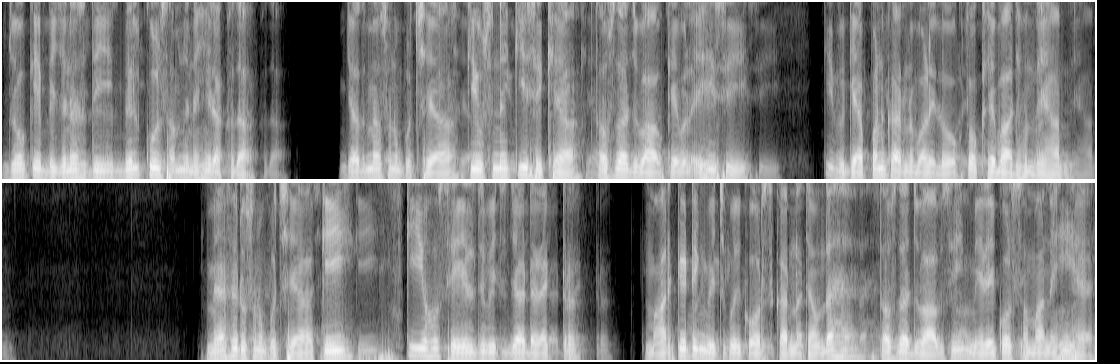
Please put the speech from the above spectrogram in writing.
ਜੋ ਕਿ ਬਿਜ਼ਨਸ ਦੀ ਬਿਲਕੁਲ ਸਮਝ ਨਹੀਂ ਰੱਖਦਾ। ਜਦ ਮੈਂ ਉਸ ਨੂੰ ਪੁੱਛਿਆ ਕਿ ਉਸਨੇ ਕੀ ਸਿੱਖਿਆ, ਤਾਂ ਉਸ ਦਾ ਜਵਾਬ ਕੇਵਲ ਇਹੀ ਸੀ ਕਿ ਵਿਗਿਆਪਨ ਕਰਨ ਵਾਲੇ ਲੋਕ ਧੋਖੇਬਾਜ਼ ਹੁੰਦੇ ਹਨ। ਮੈਂ ਫਿਰ ਉਸ ਨੂੰ ਪੁੱਛਿਆ ਕਿ ਕੀ ਉਹ ਸੇਲਜ਼ ਵਿੱਚ ਜਾਂ ਡਾਇਰੈਕਟਰ ਮਾਰਕੀਟਿੰਗ ਵਿੱਚ ਕੋਈ ਕੋਰਸ ਕਰਨਾ ਚਾਹੁੰਦਾ ਹੈ ਤਾਂ ਉਸ ਦਾ ਜਵਾਬ ਸੀ, ਮੇਰੇ ਕੋਲ ਸਮਾਂ ਨਹੀਂ ਹੈ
